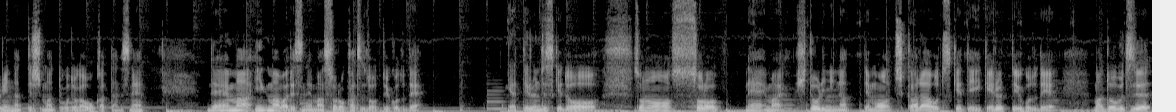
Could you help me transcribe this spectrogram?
人になってしまうってことが多かったんですね。でまあ今はですね、まあ、ソロ活動ということでやってるんですけどそのソロねまあ一人になっても力をつけていけるっていうことで、まあ、動物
